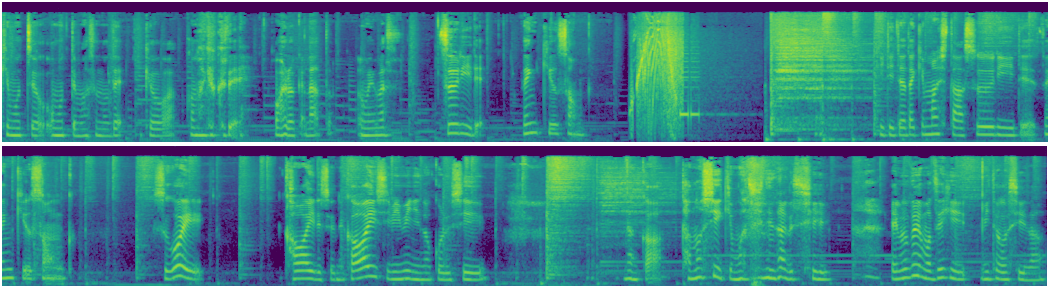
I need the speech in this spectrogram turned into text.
気持ちを思ってますので、今日はこの曲で 終わろうかなと思います。ツーリーで Thank You Song 聴いていただきました。スーリーで Thank You Song すごい可愛いですよね。可愛いし耳に残るし、なんか楽しい気持ちになるし、MV もぜひ見てほしいな。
